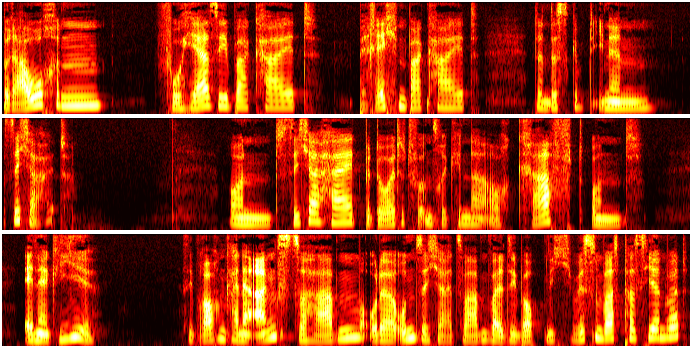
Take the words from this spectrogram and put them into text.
brauchen Vorhersehbarkeit, Berechenbarkeit, denn das gibt ihnen Sicherheit. Und Sicherheit bedeutet für unsere Kinder auch Kraft und Energie. Sie brauchen keine Angst zu haben oder Unsicherheit zu haben, weil sie überhaupt nicht wissen, was passieren wird,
